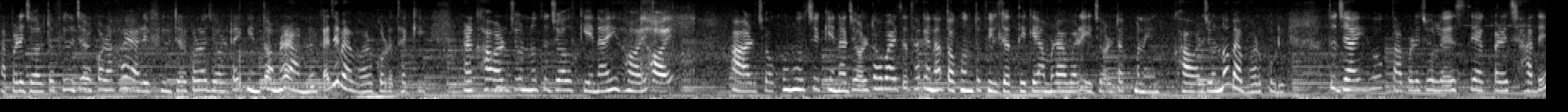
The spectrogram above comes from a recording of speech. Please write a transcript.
তারপরে জলটা ফিল্টার করা হয় আর এই ফিল্টার করা জলটাই কিন্তু আমরা রান্নার কাজে ব্যবহার করে থাকি। আর খাওয়ার জন্য তো জল কেনাই হয়। হয়। আর যখন হচ্ছে কেনা জলটাও বাড়িতে থাকে না, তখন তো ফিল্টার থেকে আমরা আবার এই জলটা মানে খাওয়ার জন্য ব্যবহার করি। তো যাই হোক, তারপরে চলে এসেছি একবারে ছাদে।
